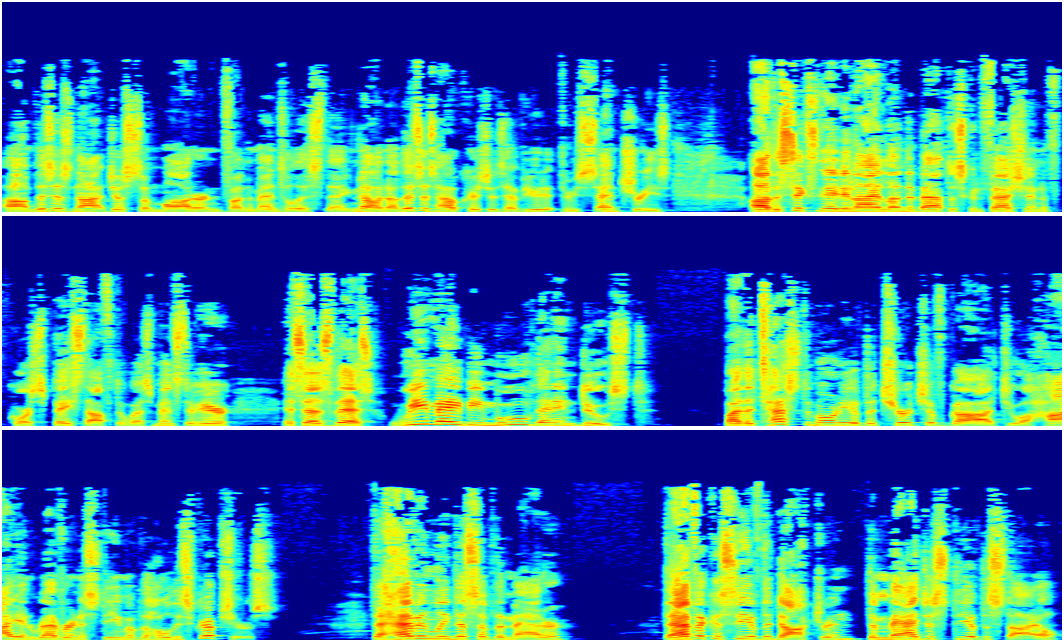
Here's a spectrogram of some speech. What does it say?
Um, this is not just some modern fundamentalist thing. No, no, this is how Christians have viewed it through centuries. Uh, the 1689 London Baptist Confession, of course, based off the Westminster here, it says this We may be moved and induced by the testimony of the Church of God to a high and reverent esteem of the Holy Scriptures, the heavenliness of the matter, the efficacy of the doctrine, the majesty of the style,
